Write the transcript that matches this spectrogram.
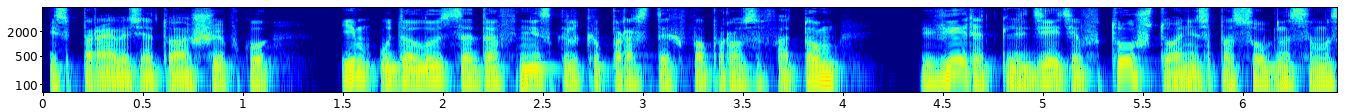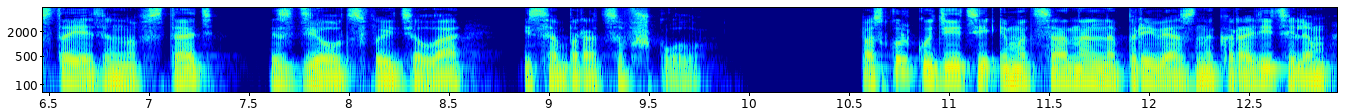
Исправить эту ошибку им удалось, задав несколько простых вопросов о том, верят ли дети в то, что они способны самостоятельно встать, сделать свои дела и собраться в школу. Поскольку дети эмоционально привязаны к родителям,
